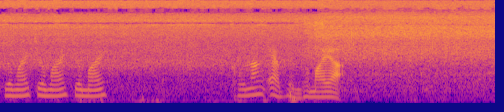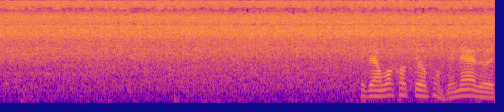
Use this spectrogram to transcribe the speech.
เจอไหมเจอไหมเจอไหมเขานั่งแอบผมทำไมอะแสดงว่าเขาเจอผมแน่ๆเลย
